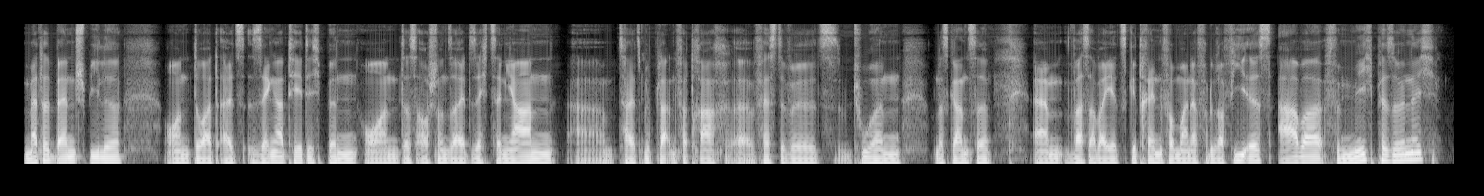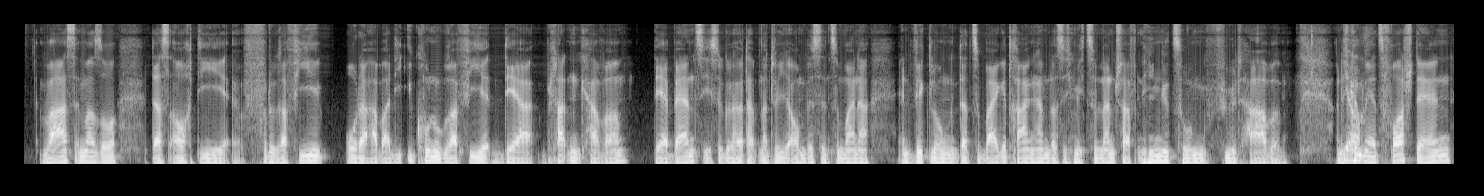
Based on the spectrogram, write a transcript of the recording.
Metalband spiele und dort als Sänger tätig bin und das auch schon seit 16 Jahren, äh, teils mit Plattenvertrag, äh, Festivals, Touren und das Ganze, ähm, was aber jetzt getrennt von meiner Fotografie ist. Aber für mich persönlich war es immer so, dass auch die Fotografie oder aber die Ikonografie der Plattencover der Bands, die ich so gehört habe, natürlich auch ein bisschen zu meiner Entwicklung dazu beigetragen haben, dass ich mich zu Landschaften hingezogen gefühlt habe. Und ich ja. könnte mir jetzt vorstellen,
